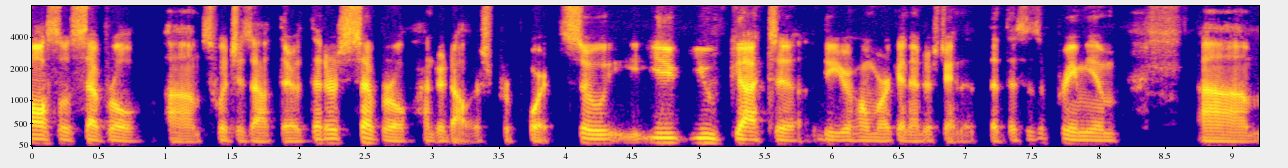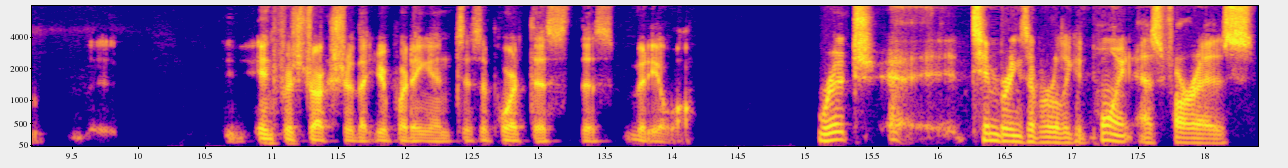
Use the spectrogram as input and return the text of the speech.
also several um, switches out there that are several hundred dollars per port. So you you've got to do your homework and understand that, that this is a premium um, infrastructure that you're putting in to support this this video wall. Rich, uh, Tim brings up a really good point as far as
